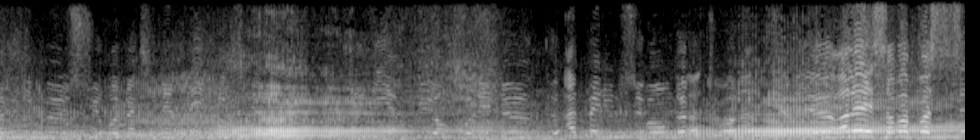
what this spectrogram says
un petit peu sur euh, Maxime Emery puisqu'il n'y a plus entre les deux qu'à peine une seconde. Là, tu vois, l'intérieur. Allez, ça va passer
